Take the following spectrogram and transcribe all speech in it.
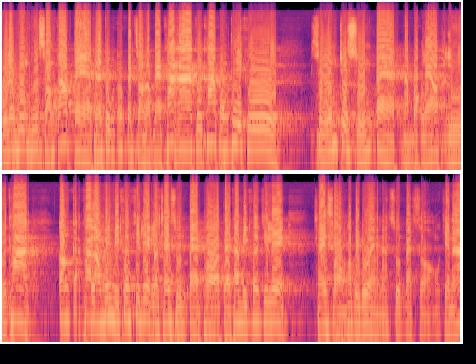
อุณหภูมิคือ 298นะต้องเป็น 298 ค่า R คือค่าคงที่คือ 0.08นะบอกแล้ว หรือถ้า ต้องถ้าเราไม่มีเครื่องคิดเลขเราใช้ 08 พอ แต่ถ้ามีเครื่องคิดเลขใช้ 2 เข้าไปด้วยนะ082 โอเคนะ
